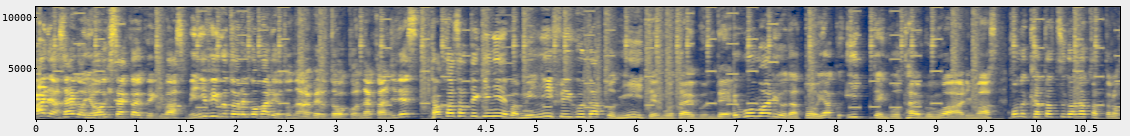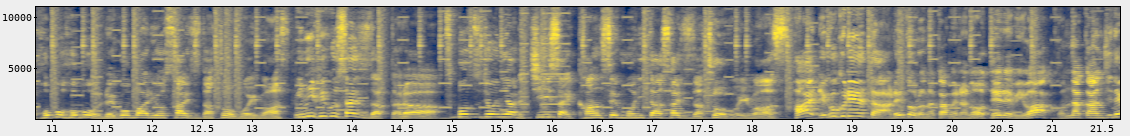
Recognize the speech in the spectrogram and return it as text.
はい、では最後に大きさ比較いきます。ミニフィグとレゴマリオと並べるとこんな感じです。高さ的に言えばミニフィグだと2.5体分で、レゴマリオだと約1.5体分はあります。この脚立がなかったらほぼほぼレゴマリオサイズだと思います。ミニフィグサイズだったら、スポーツ上にある小さい観戦モニターサイズだと思います。はい、レゴクリエイターレトロなカメラのテレビはこんな感じで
